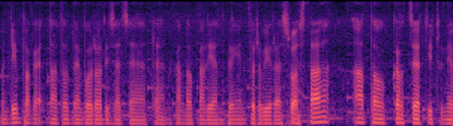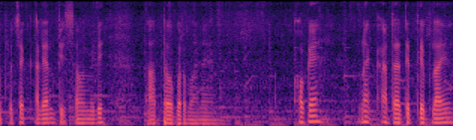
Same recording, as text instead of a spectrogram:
mending pakai tato temporary saja. Dan kalau kalian pengen berwira swasta atau kerja di dunia project kalian bisa memilih tato permanen. Oke next ada tip-tip lain.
